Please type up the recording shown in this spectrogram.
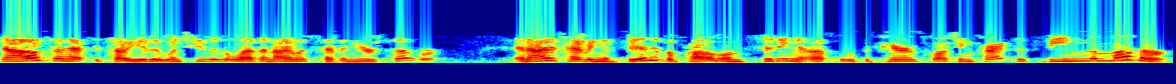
Now I also have to tell you that when she was 11, I was seven years sober. And I was having a bit of a problem sitting up with the parents watching practice being the mother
